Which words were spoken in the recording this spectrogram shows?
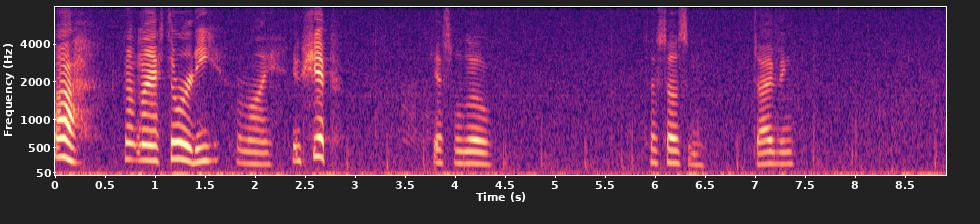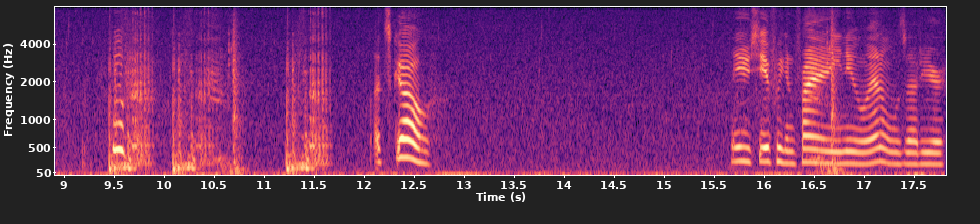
Ah, got my authority for my new ship. Guess we'll go test out some diving. Let's go. Maybe see if we can find any new animals out here.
